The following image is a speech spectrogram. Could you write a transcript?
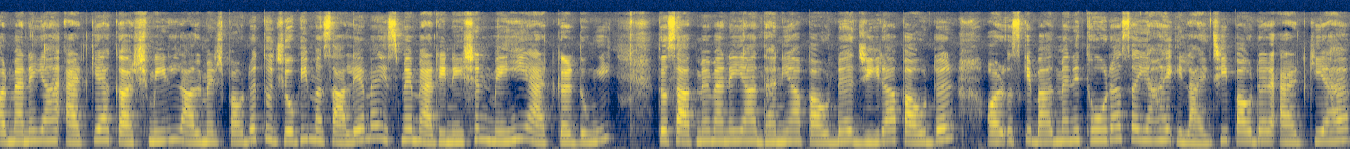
और मैंने यहाँ ऐड किया कश्मीरी लाल मिर्च पाउडर। तो जो भी मसाले हैं मैं इसमें मैरिनेशन में ही ऐड कर दूँगी। तो साथ में मैंने यहाँ धनिया पाउडर, जीरा पाउडर और उसके बाद मैंने थोड़ा सा यहाँ इलायची पाउडर ऐड किया है।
